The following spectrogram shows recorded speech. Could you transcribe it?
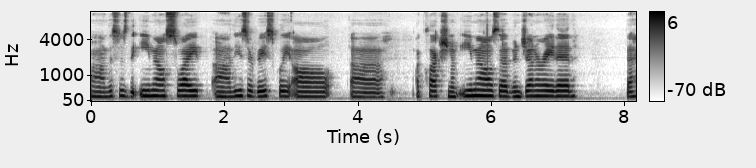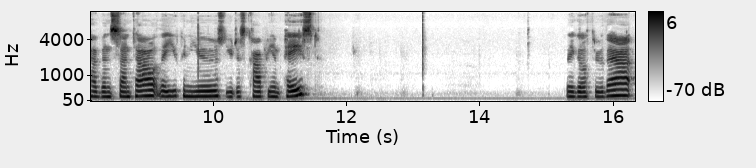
Uh, this is the email swipe. Uh, these are basically all uh, a collection of emails that have been generated, that have been sent out that you can use. You just copy and paste. They go through that.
